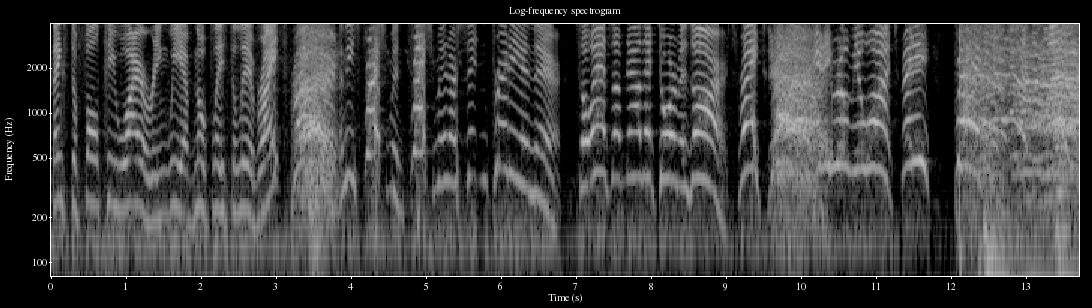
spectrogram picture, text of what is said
Thanks to faulty wiring, we have no place to live, right? Right! And these freshmen, freshmen are sitting pretty in there. So as of now, that dorm is ours, right? Yeah! Any room you want. Ready? Bang! Don't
